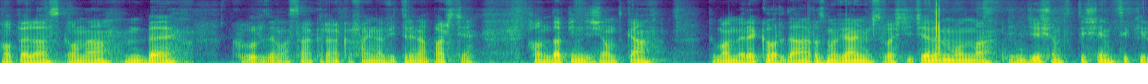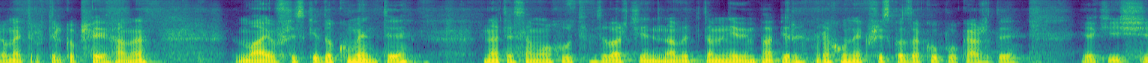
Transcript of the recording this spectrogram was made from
Opel Ascona B. Kurde, masakra, jaka fajna witryna, patrzcie. Honda 50. Tu mamy rekorda. Rozmawiałem już z właścicielem. On ma 50 tysięcy kilometrów tylko przejechane. Mają wszystkie dokumenty na ten samochód. Zobaczcie, nawet tam, nie wiem, papier, rachunek, wszystko zakupu, każdy jakiś e,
